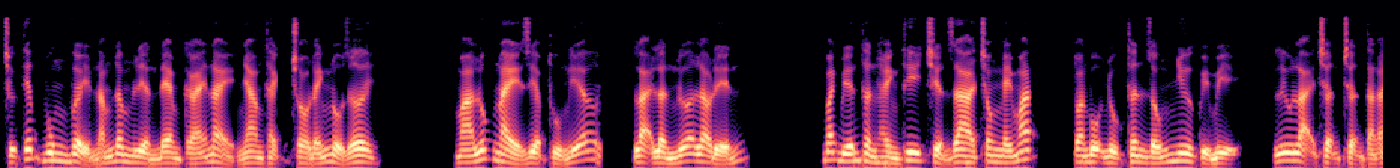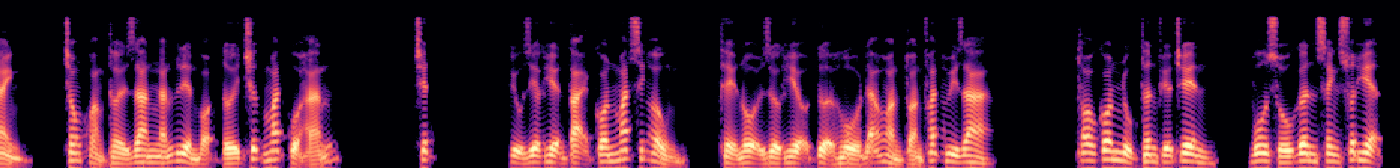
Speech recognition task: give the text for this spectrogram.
trực tiếp vung vẩy nắm đâm liền đem cái này nham thạch cho đánh nổ rơi. Mà lúc này diệp thủ nghĩa lại lần nữa lao đến. Bách biến thần hành thi triển ra trong nháy mắt, toàn bộ nhục thân giống như quỷ mị, lưu lại trận trận tàn ảnh trong khoảng thời gian ngắn liền vọt tới trước mắt của hắn. Chết. Cựu diệp hiện tại con mắt xích hồng, thể nội dược hiệu tựa hồ đã hoàn toàn phát huy ra. To con nhục thân phía trên, vô số gân xanh xuất hiện.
